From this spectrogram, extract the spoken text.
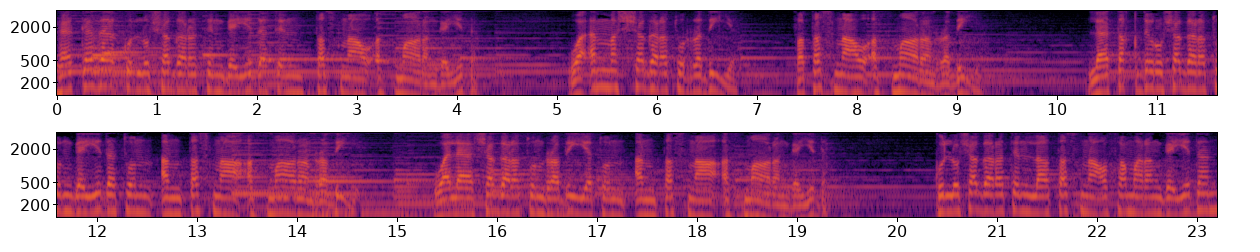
هكذا كل شجرة جيدة تصنع اثمارا جيدة. وأما الشجرة الردية فتصنع اثمارا ردية. لا تقدر شجرة جيدة أن تصنع أثمارا ردية ولا شجرة ردية أن تصنع أثمارا جيدة. كل شجرة لا تصنع ثمرا جيدا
